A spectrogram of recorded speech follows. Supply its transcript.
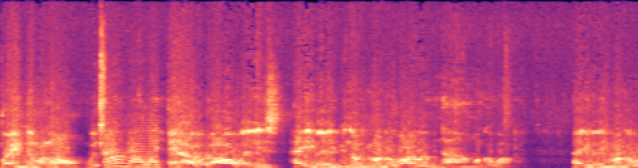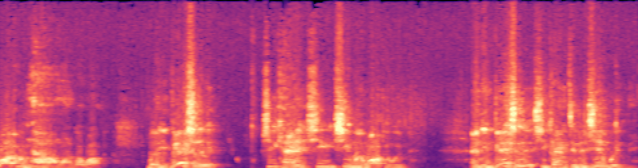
bring them along with you. Oh, I like that. And I would always, hey babe, you know, you want to go walking with me? No, I don't want to go walking. Hey babe, you want to go walking with me? No, I don't want to go walking. But eventually, she came. She she went walking with me, and eventually she came to the gym with me.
